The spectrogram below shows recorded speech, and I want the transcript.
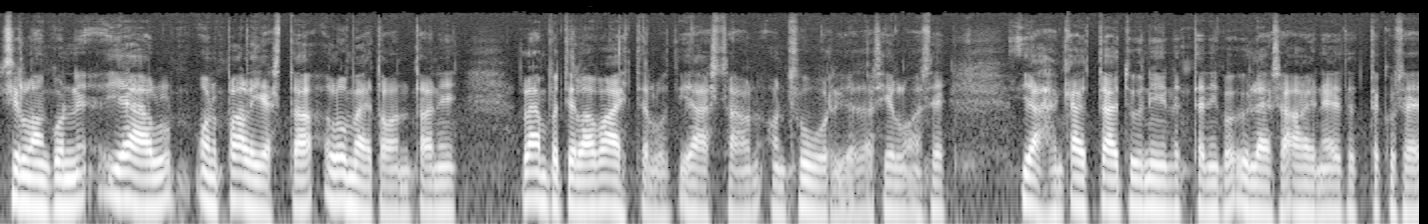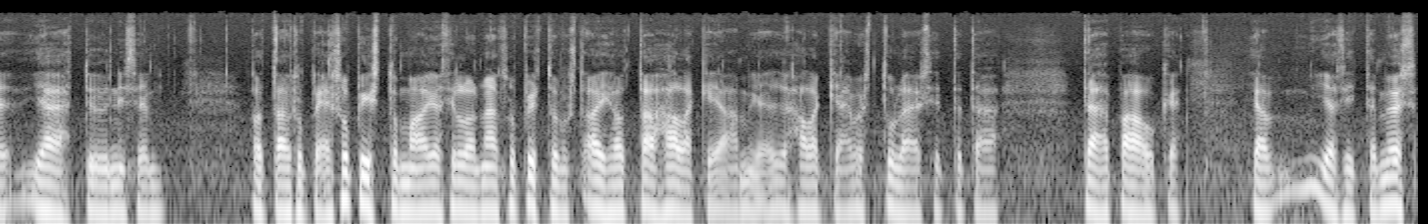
silloin kun jää on paljasta lumetonta, niin lämpötilavaihtelut jäässä on, on suuria ja silloin se jäähän käyttäytyy niin, että niin kuin yleensä aineet, että kun se jäähtyy, niin se tota, rupeaa supistumaan ja silloin nämä supistumukset aiheuttaa halkeamia ja halkeamista tulee sitten tämä tämä pauke. Ja, ja sitten myös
